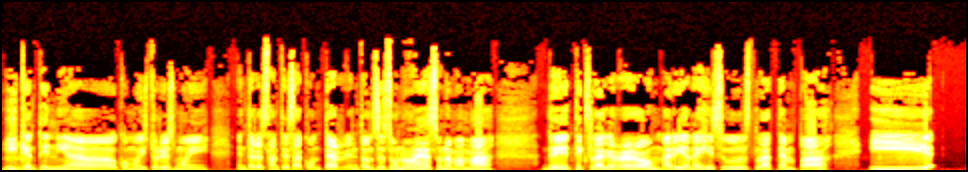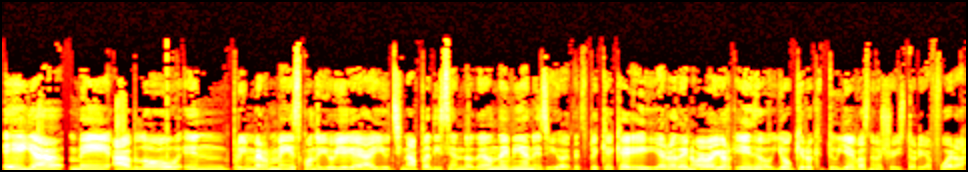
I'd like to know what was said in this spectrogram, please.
y que tenía como historias muy interesantes a contar. Entonces, uno es una mamá de Tixla Guerrero, María de Jesús La Tempa, y ella me habló en primer mes cuando yo llegué a Ayotzinapa diciendo, ¿de dónde vienes? Y yo le expliqué que era de Nueva York y dijo, yo quiero que tú llevas nuestra historia afuera,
